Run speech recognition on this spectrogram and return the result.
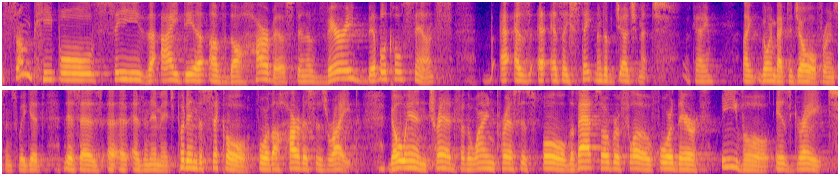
some people see the idea of the harvest in a very biblical sense as, as a statement of judgment. Okay? Like going back to Joel, for instance, we get this as, uh, as an image. Put in the sickle, for the harvest is ripe. Go in, tread, for the winepress is full. The vats overflow, for their evil is great.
